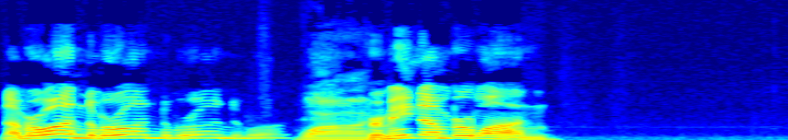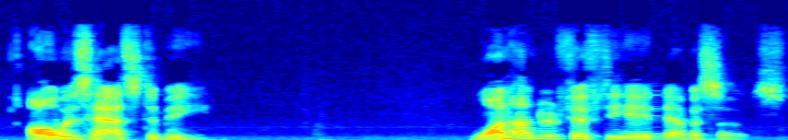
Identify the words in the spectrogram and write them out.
Number one, number one, number one, number one. One. For me, number one always has to be 158 episodes.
